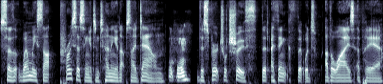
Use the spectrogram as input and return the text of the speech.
So that when we start processing it and turning it upside down, mm-hmm. the spiritual truth that I think that would otherwise appear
